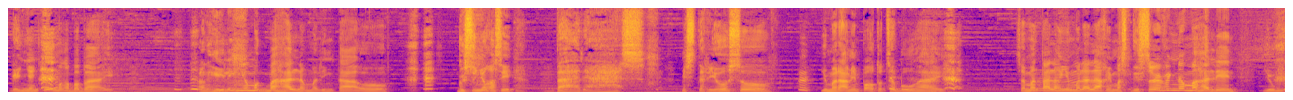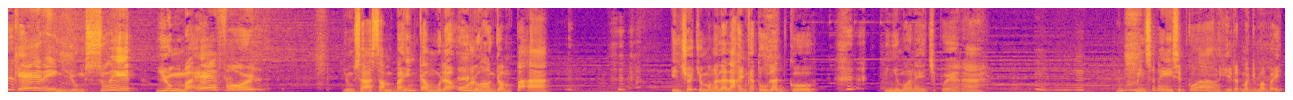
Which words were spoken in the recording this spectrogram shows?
Ganyan kayo mga babae. Ang hiling nyo magmahal ng maling tao. Gusto nyo kasi badass, misteryoso, yung maraming pautot sa buhay. Samantalang yung malalaki mas deserving na mahalin, yung caring, yung sweet, yung ma-effort, yung sasambahin ka mula ulo hanggang paa. In short, yung mga lalaking katulad ko, yun yung mga naichipwera. Alam mo, minsan naisip ko nga, ang hirap maging mabait.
